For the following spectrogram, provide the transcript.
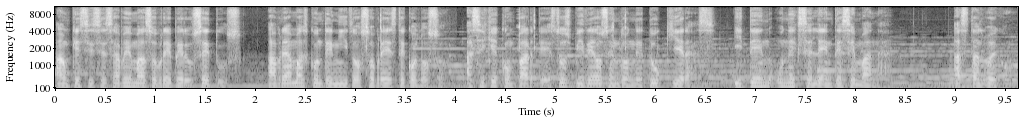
aunque si se sabe más sobre Perucetus, habrá más contenido sobre este coloso. Así que comparte estos videos en donde tú quieras y ten una excelente semana. Hasta luego.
